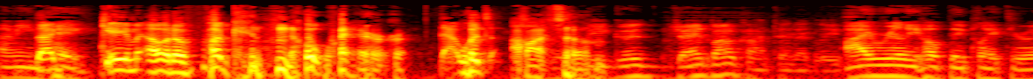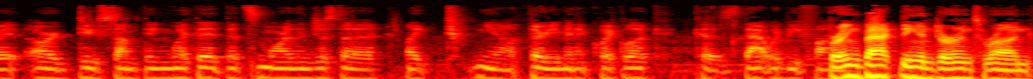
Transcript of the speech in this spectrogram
I mean, That hey, came out of fucking nowhere. That was Be awesome. good giant bomb content at least. I really hope they play through it or do something with it that's more than just a like t- you know thirty minute quick look because that would be fun. Bring back the endurance run.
